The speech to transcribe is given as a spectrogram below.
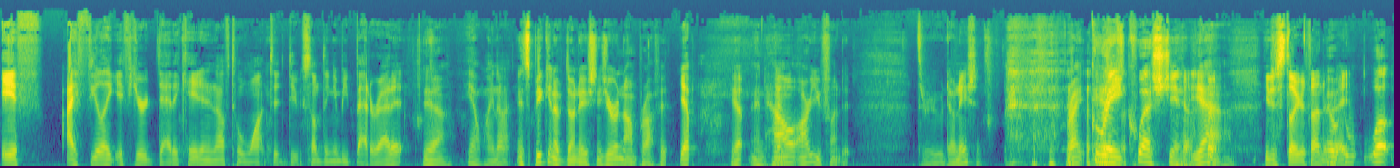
if I feel like if you're dedicated enough to want to do something and be better at it, yeah. yeah, why not? And speaking of donations, you're a nonprofit. Yep, Yep. And how are you funded? through donations. Right. Great question. Yeah. You just stole your thunder, right? Uh, Well,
